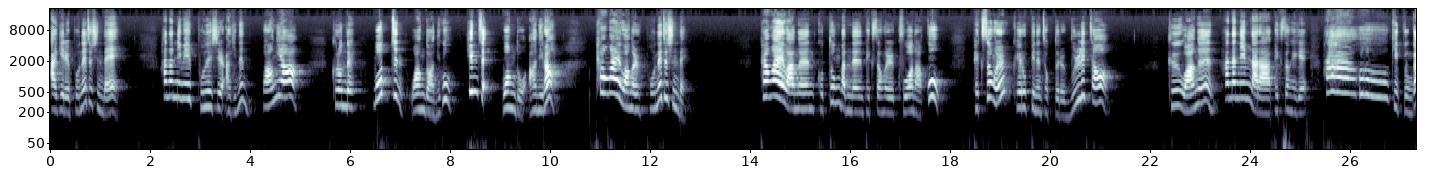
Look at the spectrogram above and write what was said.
아기를 보내주신대. 하나님이 보내실 아기는 왕이야. 그런데 멋진 왕도 아니고 힘센 왕도 아니라 평화의 왕을 보내주신대. 평화의 왕은 고통받는 백성을 구원하고 백성을 괴롭히는 적들을 물리쳐. 그 왕은 하나님 나라 백성에게 하후 기쁨과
